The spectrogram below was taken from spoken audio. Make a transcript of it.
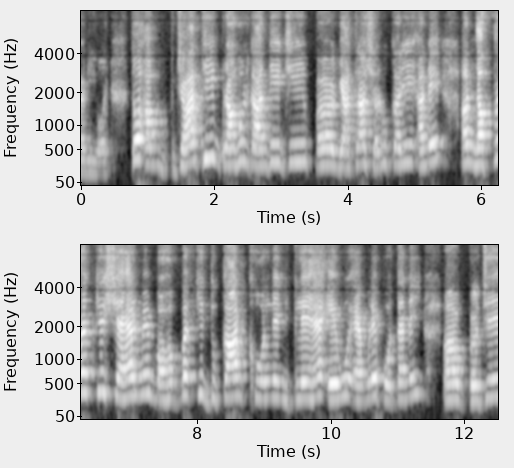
કરી હોય. તો જ્યારથી રાહુલ ગાંધીજી યાત્રા શરૂ કરી અને નફરત કે શહેર મેં મોહબ્બત કી દુકાન ખોલને નીકળે હે એવું એમણે પોતાની જે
